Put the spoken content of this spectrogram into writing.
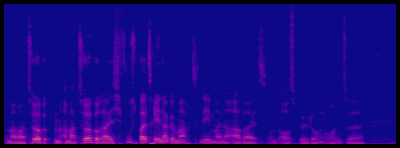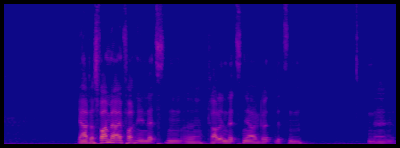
im, Amateur, im Amateurbereich Fußballtrainer gemacht, neben meiner Arbeit und Ausbildung. Und äh, ja, das war mir einfach in den letzten, äh, gerade im letzten Jahr, letzten, ne,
